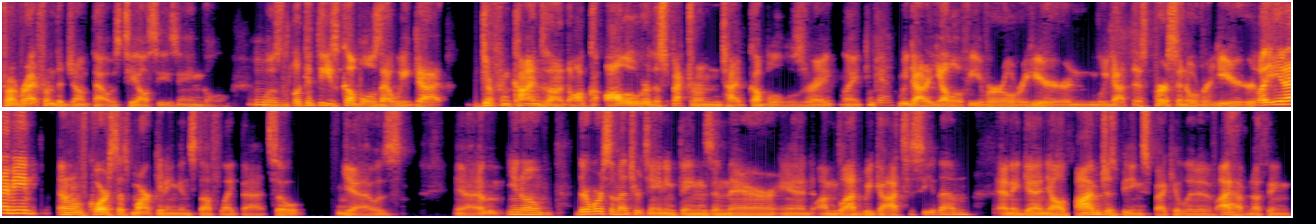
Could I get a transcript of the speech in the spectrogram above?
From right from the jump, that was TLC's angle. Mm. Was look at these couples that we got different kinds of all, all over the spectrum type couples, right? Like yeah. we got a yellow fever over here and we got this person over here. Like, you know what I mean? And of course, that's marketing and stuff like that. So yeah, it was yeah um, you know there were some entertaining things in there and i'm glad we got to see them. And again y'all i'm just being speculative. I have nothing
